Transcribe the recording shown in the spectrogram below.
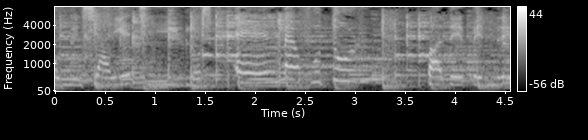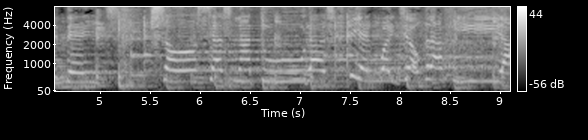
comenci a llegir-los. El meu futur va dependre d'ells. Socials naturals, llengua i geografia,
